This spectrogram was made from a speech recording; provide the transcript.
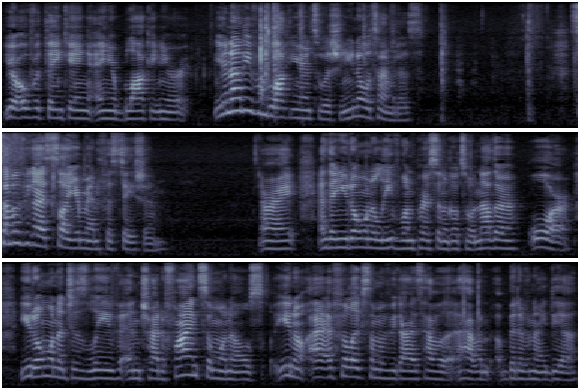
You're overthinking and you're blocking your... You're not even blocking your intuition. You know what time it is. Some of you guys saw your manifestation. All right. And then you don't want to leave one person and go to another. Or you don't want to just leave and try to find someone else. You know, I feel like some of you guys have a have a, a bit of an idea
